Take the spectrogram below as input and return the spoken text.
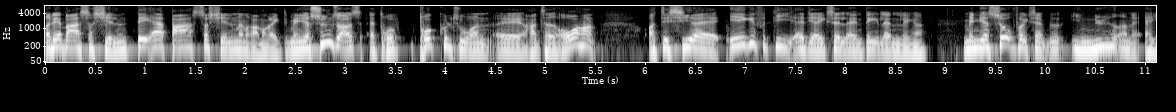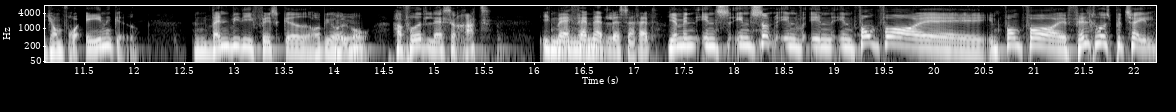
Og det er bare så sjældent. Det er bare så sjældent, man rammer rigtigt. Men jeg synes også, at druk, drukkulturen øh, har taget overhånd. Og det siger jeg ikke, fordi at jeg ikke selv er en del af den længere. Men jeg så for eksempel i nyhederne, at Jomfru Anegade, den vanvittige fiskgade oppe i Aalborg, mm. har fået et lasseret. I den Hvad fanden er et lazaret? Jamen, en, en, sådan- en, en, en form for, øh, en form for øh, felthospital.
